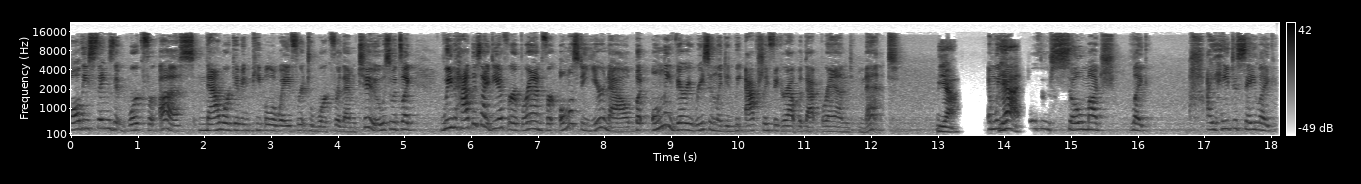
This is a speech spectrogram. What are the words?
all these things that work for us, now we're giving people a way for it to work for them too. So it's like we've had this idea for a brand for almost a year now, but only very recently did we actually figure out what that brand meant. Yeah. And we Yeah. go through so much like I hate to say like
